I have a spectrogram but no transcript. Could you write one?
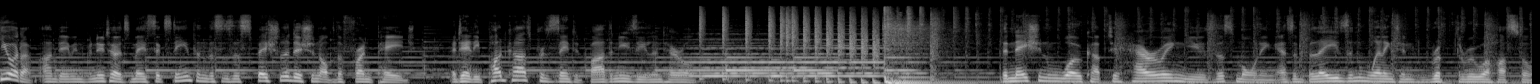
Kia ora, I'm Damien Venuto. It's May 16th, and this is a special edition of The Front Page, a daily podcast presented by the New Zealand Herald. The nation woke up to harrowing news this morning as a blaze in Wellington ripped through a hostel.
